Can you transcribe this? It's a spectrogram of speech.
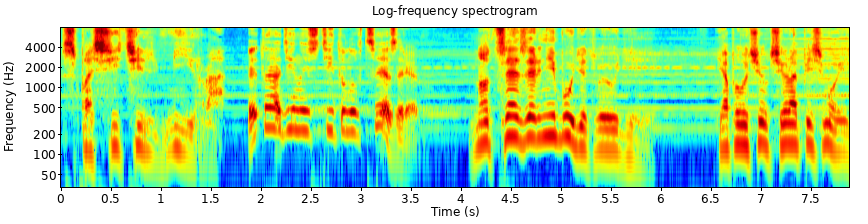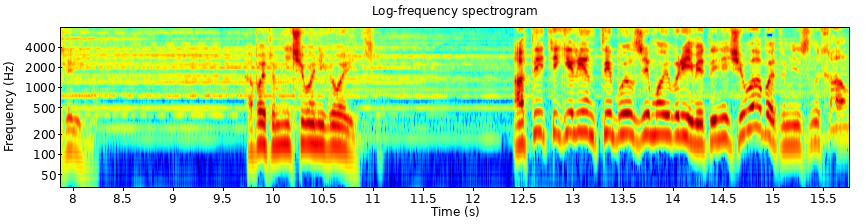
Спаситель мира. Это один из титулов Цезаря. Но Цезарь не будет в Иудее. Я получил вчера письмо из Рима. Об этом ничего не говорится. А ты, Тигелин, ты был зимой в Риме. Ты ничего об этом не слыхал?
